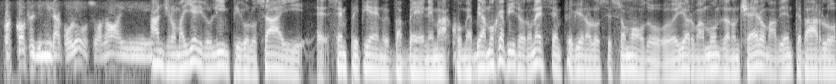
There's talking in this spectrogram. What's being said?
qualcosa di miracoloso. No? I- Angelo, ma ieri l'Olimpico, lo sai, è sempre pieno e va bene, ma come abbiamo capito non è sempre pieno allo stesso modo. Io Roma a Monza non c'ero, ma ovviamente parlo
